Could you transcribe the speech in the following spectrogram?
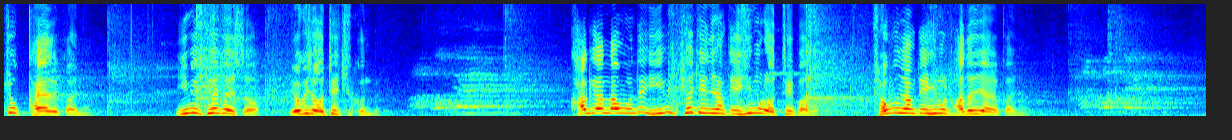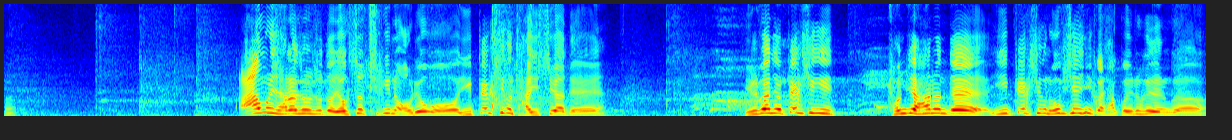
쭉 가야 될 거 아니야. 이미 펴져 있어. 여기서 어떻게 칠 건데? 각이 안 나오는데 이미 펴져 있는 상태에 힘을 어떻게 받아? 접은 상태에 힘을 받아야 할 거 아니야. 아무리 잘하는 선수도 여기서 치기는 어려워. 이 백싱은 다 있어야 돼. 일반적으로 백싱이 존재하는데 이 백싱을 없애니까 자꾸 이렇게 되는 거야.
